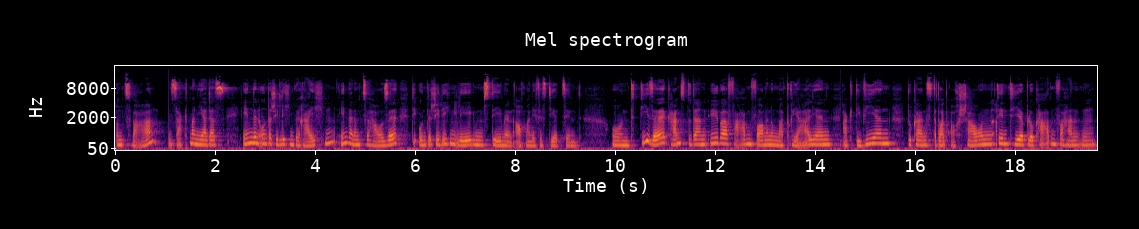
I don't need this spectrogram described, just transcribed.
Und zwar sagt man ja, dass in den unterschiedlichen Bereichen in deinem Zuhause die unterschiedlichen Lebensthemen auch manifestiert sind. Und diese kannst du dann über Farben, Formen und Materialien aktivieren. Du kannst dort auch schauen, sind hier Blockaden vorhanden.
